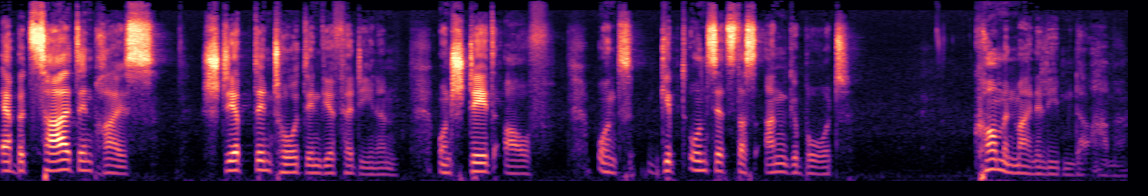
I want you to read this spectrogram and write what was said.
Er bezahlt den Preis, stirbt den Tod, den wir verdienen und steht auf und gibt uns jetzt das Angebot. Kommen, meine liebende Arme.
